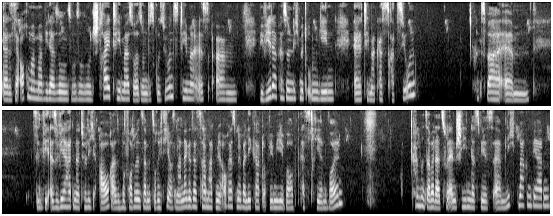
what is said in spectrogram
da das ja auch immer mal wieder so, so, so ein Streitthema ist oder so ein Diskussionsthema ist, ähm, wie wir da persönlich mit umgehen, äh, Thema Kastration. Und zwar ähm, sind wir, also wir hatten natürlich auch, also bevor wir uns damit so richtig auseinandergesetzt haben, hatten wir auch erstmal überlegt gehabt, ob wir mich überhaupt kastrieren wollen. Haben uns aber dazu entschieden, dass wir es ähm, nicht machen werden,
